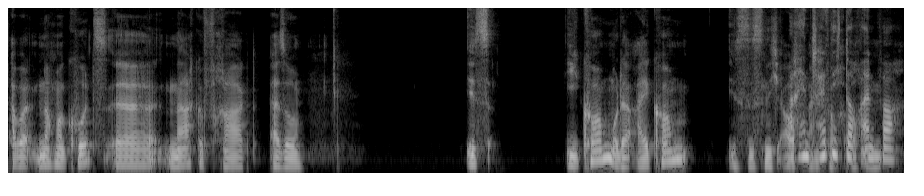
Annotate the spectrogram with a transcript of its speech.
Aber nochmal kurz äh, nachgefragt, also ist ICOM oder ICOM, ist es nicht auch Ach, entscheide dich doch einfach.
